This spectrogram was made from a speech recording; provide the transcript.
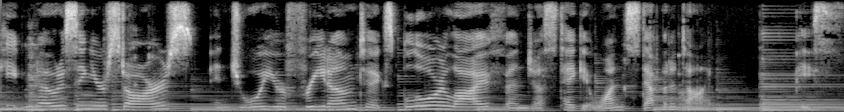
keep noticing your stars, enjoy your freedom to explore life, and just take it one step at a time. Peace.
